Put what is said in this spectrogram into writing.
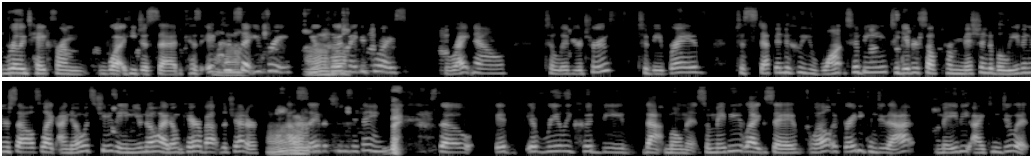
really take from what he just said because it could Mhm. set you free. You Mhm. could make a choice right now to live your truth, to be brave, to step into who you want to be, to give yourself permission to believe in yourself. Like, I know it's cheesy, and you know I don't care about the cheddar. I'll say the cheesy thing. So it it really could be that moment. So maybe like say, well, if Brady can do that, maybe I can do it.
